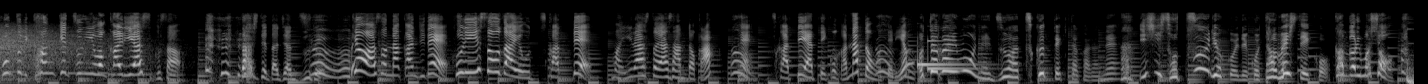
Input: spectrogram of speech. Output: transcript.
本当に簡潔に分かりやすくさ 出してたじゃん図で、今日はそんな感じでフリー素材を使って、まあ、イラスト屋さんとか、ね使ってやっていこうかなと思ってるよ、お互いもうね図は作ってきたからね。意思疎通力をねこう試していこう。頑張りましょう。じゃあ、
